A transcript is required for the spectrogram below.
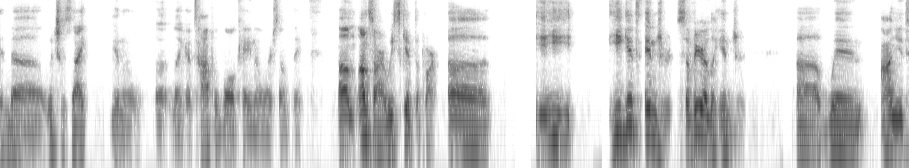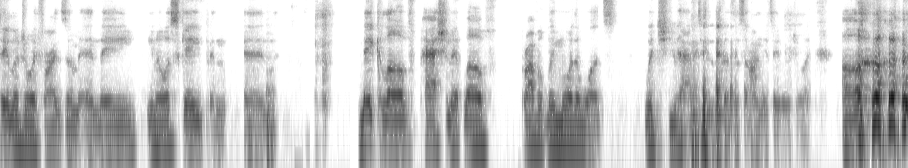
and uh which is like you know uh, like top of volcano or something. Um i'm sorry we skipped the part. Uh he he, he gets injured severely injured uh when anya taylor joy finds him and they you know escape and and make love passionate love probably more than once which you have to because it's anya taylor joy uh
